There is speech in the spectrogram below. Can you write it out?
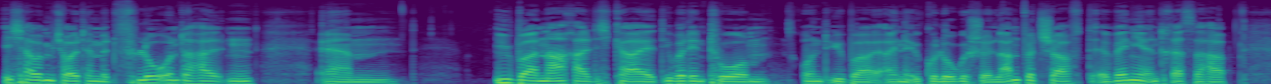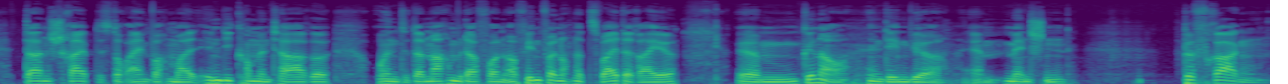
Ich habe mich heute mit Flo unterhalten. Ähm, über Nachhaltigkeit, über den Turm und über eine ökologische Landwirtschaft. Wenn ihr Interesse habt, dann schreibt es doch einfach mal in die Kommentare und dann machen wir davon auf jeden Fall noch eine zweite Reihe, ähm, genau, in denen wir ähm, Menschen befragen.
